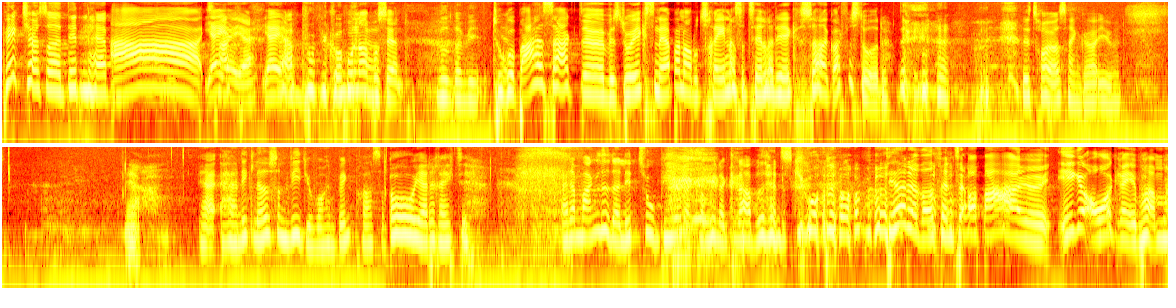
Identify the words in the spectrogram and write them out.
Pictures uh, didn't happen. Ah, ja, ja, ja, ja, ja. Ja, publikum. 100 procent. Ved, hvad vi... Du kunne bare have sagt, øh, hvis du ikke snapper, når du træner, så tæller det ikke. Så havde jeg godt forstået det. det tror jeg også, han gør, jo. Ja. Ja, har han ikke lavet sådan en video, hvor han bænkpresser? Åh, oh, ja, det er rigtigt. Ja, der manglede der lidt to piger, der kom ind og knappede hans skjorte op. Det havde da været fantastisk. Og bare øh, ikke overgreb ham.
